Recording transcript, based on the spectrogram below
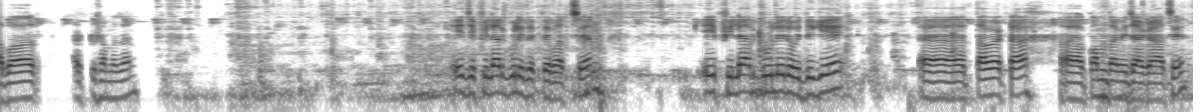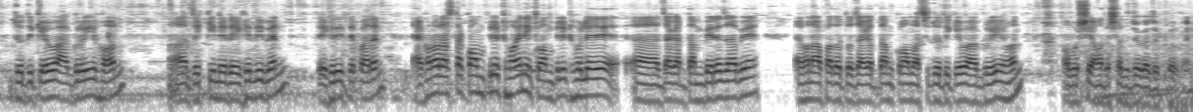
আবার একটু সামনে যান। এই যে ফিলারগুলি দেখতে পাচ্ছেন, এই ফিলারগুলির ওইদিকে তাও একটা কম দামি জায়গা আছে। যদি কেউ আগ্রহী হন যে কিনে রেখে দিবেন, রেখে দিতে পারেন। এখনও রাস্তা কমপ্লিট হয়নি। কমপ্লিট হলে জায়গার দাম বেড়ে যাবে। এখন আপাতত জায়গার দাম কম আছে, যদি কেউ আগ্রহী হন, অবশ্যই আমাদের সাথে যোগাযোগ করবেন।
